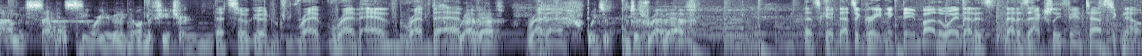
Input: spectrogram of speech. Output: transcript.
I'm excited to see where you're going to go in the future. That's so good. Rev Rev Ev Rev the Ev Rev Ev Rev Ev. Which just Rev Ev. That's good. That's a great nickname, by the way. That is that is actually fantastic. Now,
